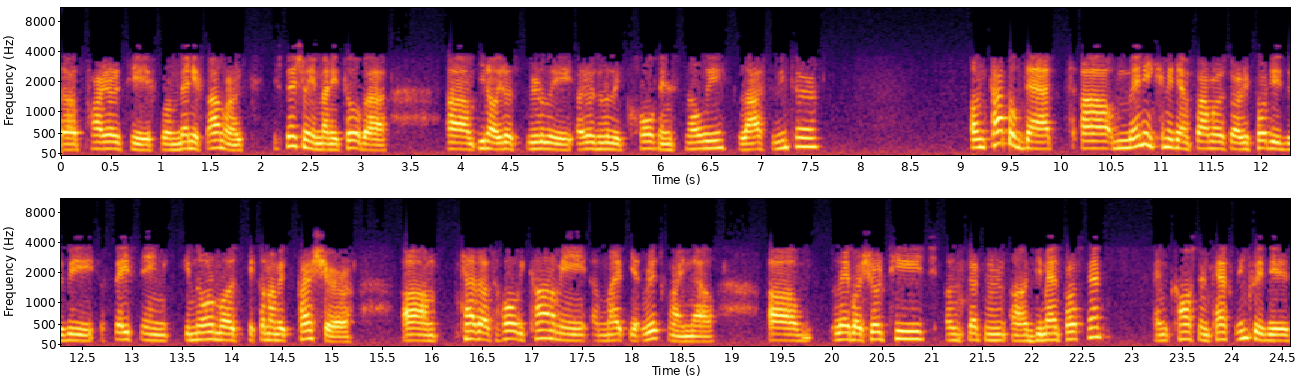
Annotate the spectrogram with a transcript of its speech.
a priority for many farmers, especially in Manitoba. Um, you know, it was really it was really cold and snowy last winter. On top of that, uh, many Canadian farmers are reported to be facing enormous economic pressure. Um, Canada's whole economy might be at risk right now um, labor shortage, uncertain uh, demand prospects, and constant tax increases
